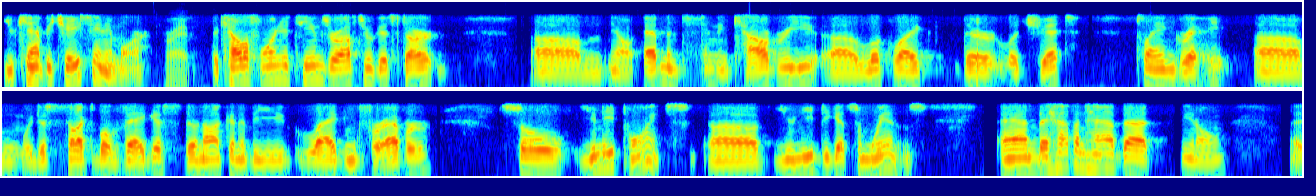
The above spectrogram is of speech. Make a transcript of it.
You can't be chasing anymore. Right. The California teams are off to a good start. Um, you know, Edmonton and Calgary uh, look like they're legit, playing great. Um, we just talked about Vegas; they're not going to be lagging forever. So you need points. Uh, you need to get some wins, and they haven't had that. You know, uh,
